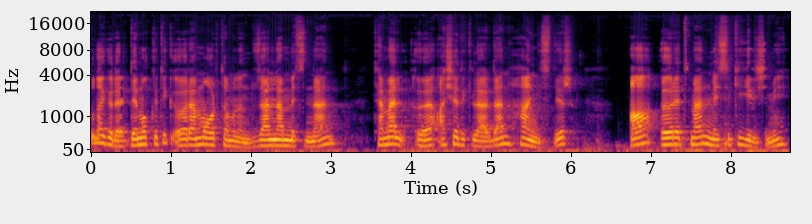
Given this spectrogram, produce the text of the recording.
Buna göre demokratik öğrenme ortamının düzenlenmesinden temel öğe aşağıdakilerden hangisidir? A. Öğretmen mesleki gelişimi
